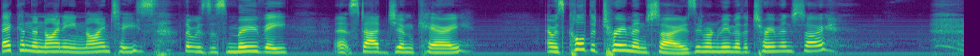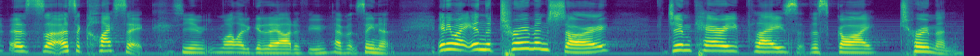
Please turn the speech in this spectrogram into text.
Back in the 1990s, there was this movie, and it starred Jim Carrey. It was called The Truman Show. Does anyone remember The Truman Show? it's, a, it's a classic. So you, you might like to get it out if you haven't seen it. Anyway, in the Truman Show, Jim Carrey plays this guy, Truman.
